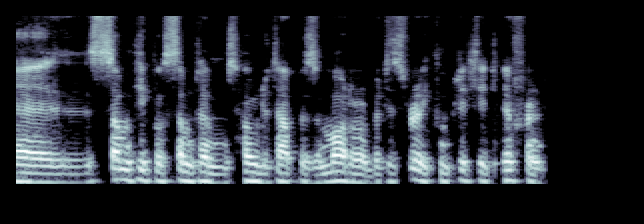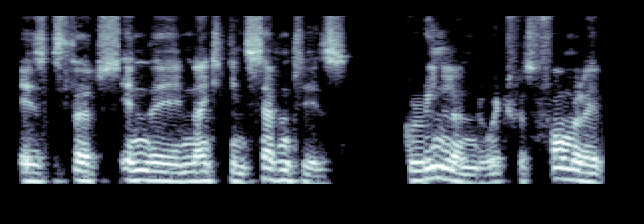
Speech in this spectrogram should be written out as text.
uh, some people sometimes hold it up as a model, but it's really completely different, is that in the 1970s, Greenland, which was formerly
